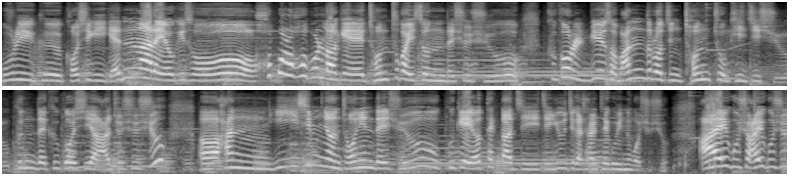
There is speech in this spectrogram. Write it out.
우리 그 거시기 옛날에 여기서 허벌허벌하게 전투가 있었는데 슈슈. 그거를 위해서 만들어진 전초 기지슈. 근데 그것이 아주 슈슈? 어, 한 20년 전인데 슈. 그게 여태까지 이제 유지가 잘 되고 있는 거 슈슈. 아이고 슈 아이고 슈.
